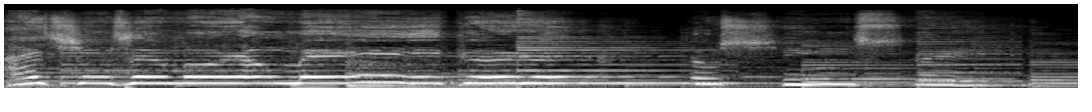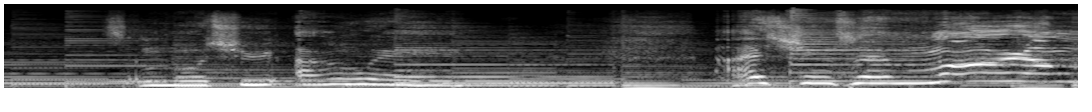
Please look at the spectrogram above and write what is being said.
爱情怎么让每一个人都心碎？怎么去安慰？爱情怎么让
